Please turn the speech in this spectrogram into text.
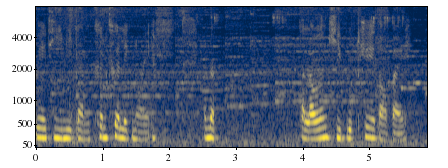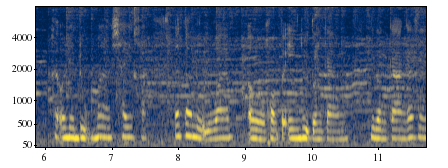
เวทีมีการเคลื่อนเคลื่อนเล็กน้อย มันแบบ แต่เราต้องคีบลุกเท่ต่อไปไพโอเนียดุมากใช่ค่ะ แล้วตอนหนูรู้ว่าเออของตัวเองอยู่ตรงกลางอยู่ตรงกลางก็คือ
